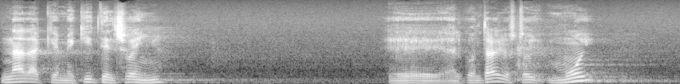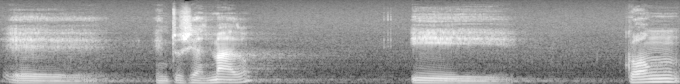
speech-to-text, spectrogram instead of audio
nada que me quite el sueño. Eh, al contrario, estoy muy eh, entusiasmado y con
